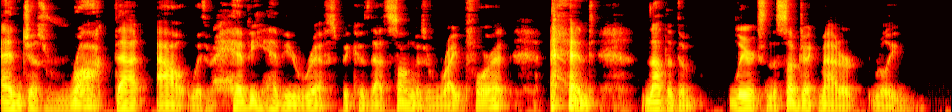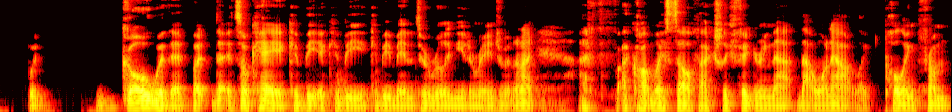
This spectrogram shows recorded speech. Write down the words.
and just rock that out with heavy, heavy riffs because that song is ripe for it. And not that the lyrics and the subject matter really would go with it, but it's okay. It could be, it could be, it can be made into a really neat arrangement. And I, I caught myself actually figuring that that one out, like pulling from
